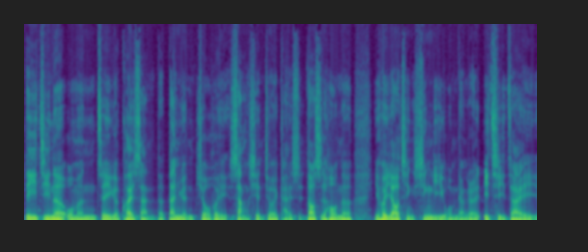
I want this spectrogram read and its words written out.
第一集呢，我们这一个快闪的单元就会上线，就会开始。到时候呢，也会邀请心仪，我们两个人一起在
